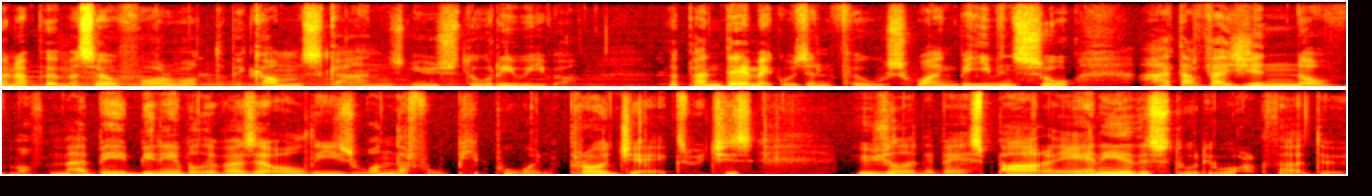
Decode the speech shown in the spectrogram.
When I put myself forward to become SCCAN's new story weaver, the pandemic was in full swing, but even so, I had a vision of, of maybe being able to visit all these wonderful people and projects, which is usually the best part of any of the story work that I do.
